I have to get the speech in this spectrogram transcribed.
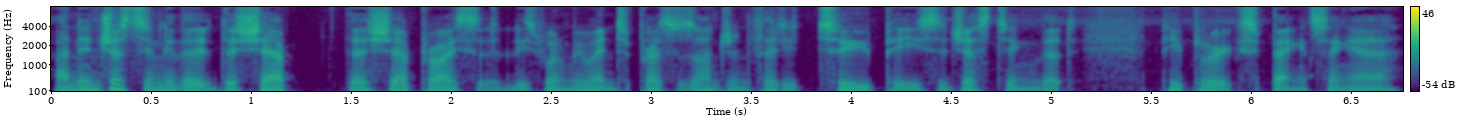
and interestingly, the the share the share price, at least when we went to press, was 132p, suggesting that people are expecting a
